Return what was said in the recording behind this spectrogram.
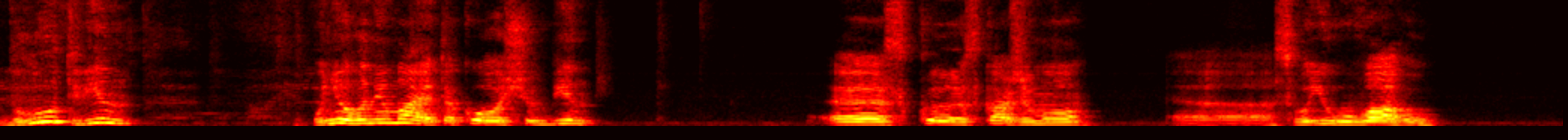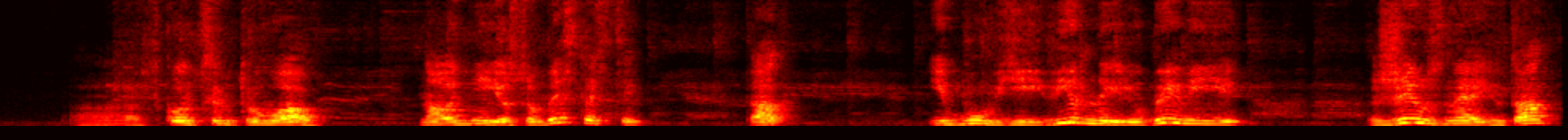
Блуд, він, у нього немає такого, щоб він, е, скажімо, е, свою увагу е, сконцентрував на одній особистості, так? І був їй вірний, любив її, жив з нею, так?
